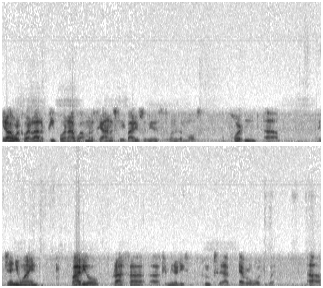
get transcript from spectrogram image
you know, I work with a lot of people, and I, am going to say honestly, Barrios Unidos is one of the most important, uh, genuine barrio raza uh, community groups that I've ever worked with. Uh,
